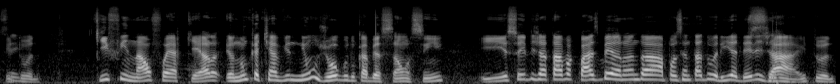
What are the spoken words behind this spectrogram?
e Sim. tudo. Que final foi aquela? Eu nunca tinha visto nenhum jogo do Cabeção assim. E isso ele já tava quase beirando a aposentadoria dele Sim. já e tudo.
